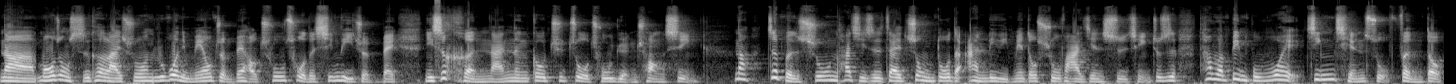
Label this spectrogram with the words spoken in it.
那某种时刻来说，如果你没有准备好出错的心理准备，你是很难能够去做出原创性。那这本书呢？它其实，在众多的案例里面，都抒发一件事情，就是他们并不为金钱所奋斗，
